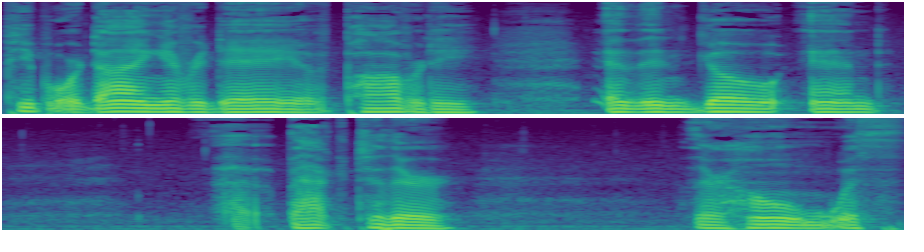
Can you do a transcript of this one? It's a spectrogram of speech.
people are dying every day of poverty and then go and uh, back to their their home with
